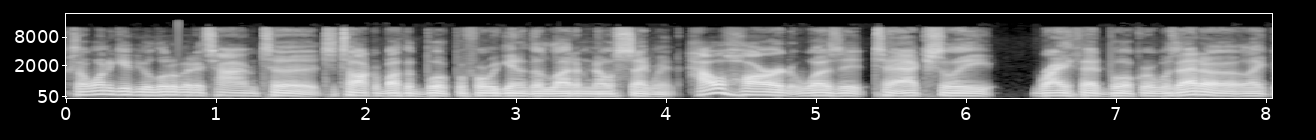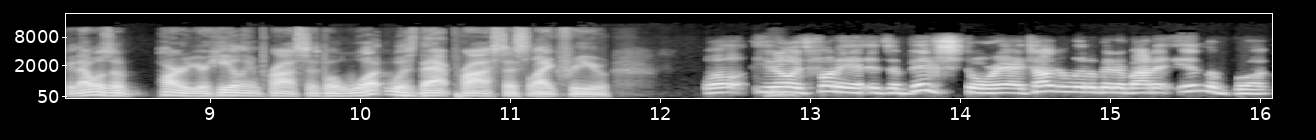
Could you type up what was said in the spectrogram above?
because I want to give you a little bit of time to to talk about the book before we get into the let them know segment. How hard was it to actually write that book, or was that a like that was a part of your healing process? But what was that process like for you? Well, you know, it's funny. It's a big story. I talk a little bit about it in the book,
